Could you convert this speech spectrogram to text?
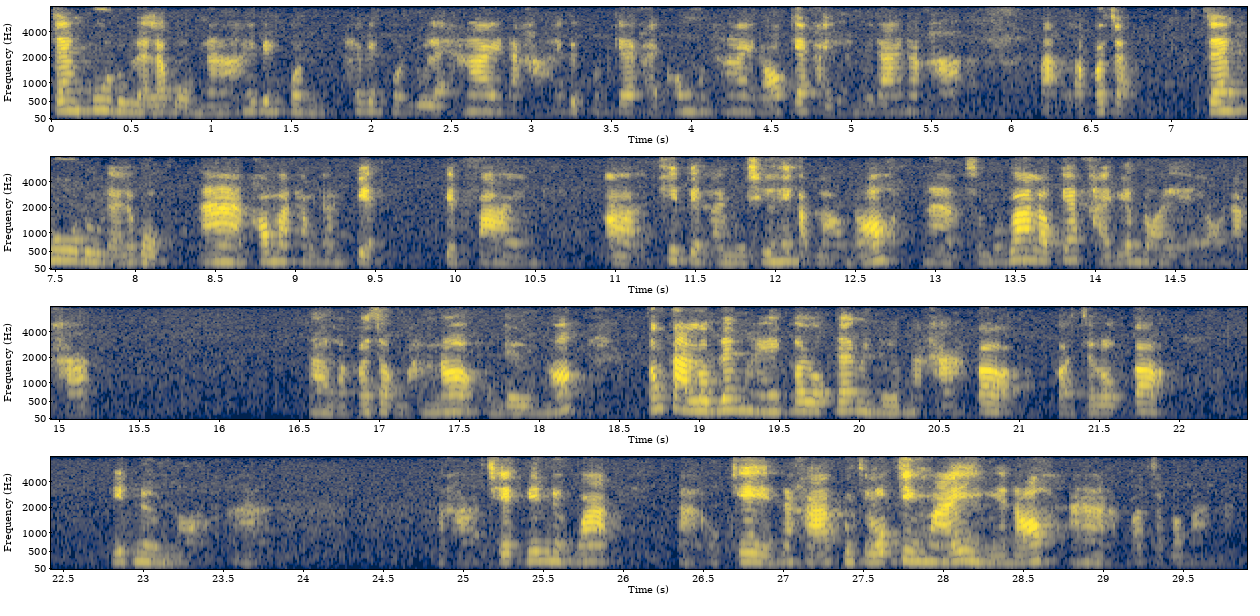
แจ้งผู้ดูแลระบบนะ ให้เป็นคนให้เป็นคนดูแลให้นะคะ ให้เป็นคนแก้ไขข้อมูลให้เนาะแก้ไขเองไม่ได้นะคะอะเราก็จะแจ้งผู้ดูแลระบบอ่าเข้ามาทำการเปลี่ยนเปลี่ยนไฟล์ที่เป็นลายมือชื่อให้กับเราเนาะะสมมุติว่าเราแก้ไขเรียบร้อยแล้วนะคะะเราก็จะออกมาข้างนอกเหมือนเดิมเนาะ ต้องการลบได้ไหมก็ลบได้เหมือนเดิมนะคะ ก็ก่อนจะลบก็นิดนึงเนาะนะคะ เช็คนิดนึงว่าอ่าโอเคนะคะ คุณจะลบจริงไหมอย่างเงี้ยเนาะอ่า ก็จะประมาณนั้น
